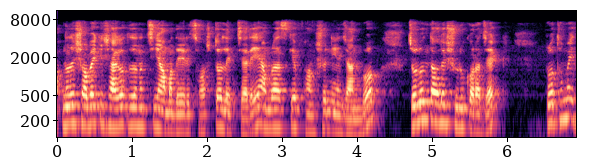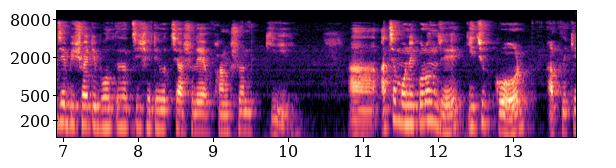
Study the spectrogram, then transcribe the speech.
আপনাদের সবাইকে স্বাগত জানাচ্ছি আমাদের ষষ্ঠ লেকচারে আমরা আজকে ফাংশন নিয়ে জানব। চলুন তাহলে শুরু করা যাক। প্রথমে যে বিষয়টি বলতে যাচ্ছি সেটি হচ্ছে আসলে ফাংশন কি? আচ্ছা মনে করুন যে কিছু কোড আপনাকে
